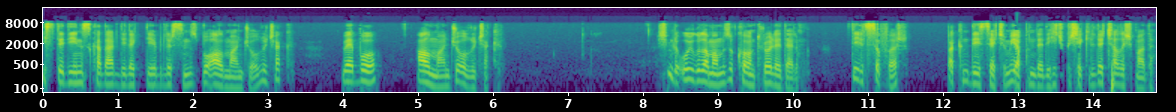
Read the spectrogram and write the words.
İstediğiniz kadar dilekleyebilirsiniz. Bu Almanca olacak. Ve bu Almanca olacak. Şimdi uygulamamızı kontrol edelim. Dil 0. Bakın dil seçimi yapın dedi. Hiçbir şekilde çalışmadı.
